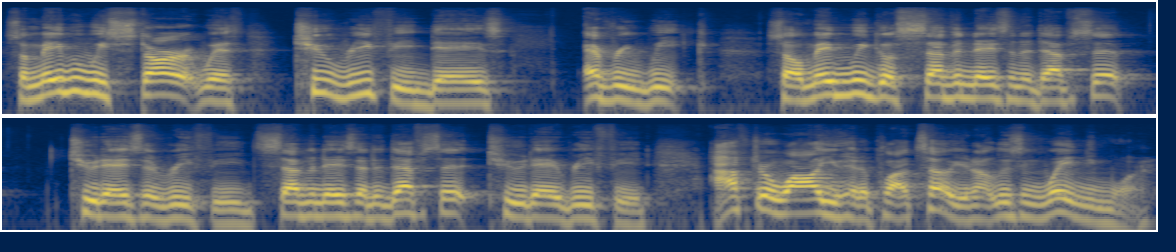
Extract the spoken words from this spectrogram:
So maybe we start with two refeed days every week. So maybe we go seven days in a deficit, two days of refeed, seven days at a deficit, two day refeed. After a while, you hit a plateau. You're not losing weight anymore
